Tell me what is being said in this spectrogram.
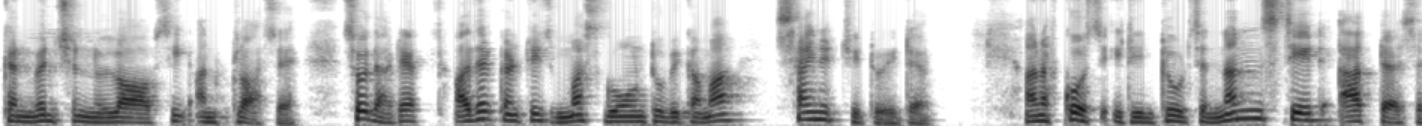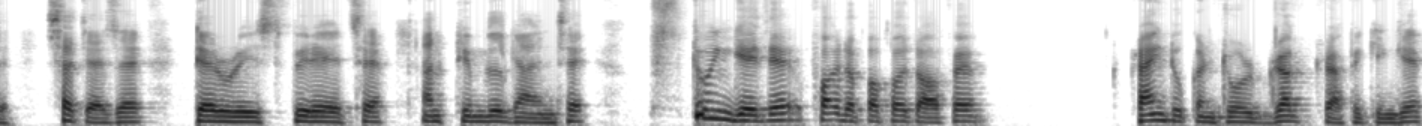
conventional law of sea UNCLOS, so that uh, other countries must go on to become a signatory to it. And of course, it includes non-state actors such as terrorists, pirates, eh, and criminal gangs eh, to engage eh, for the purpose of trying to control drug trafficking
